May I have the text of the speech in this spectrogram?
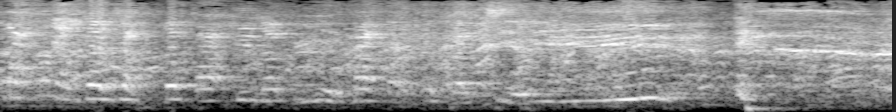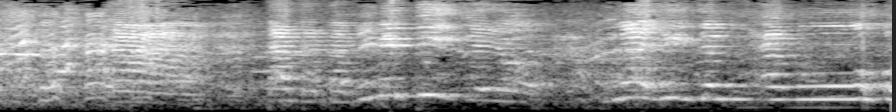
maknya gajah depak dina bibir mata ke kaciri nah tapi mimiti kayo ngaji jeng anu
